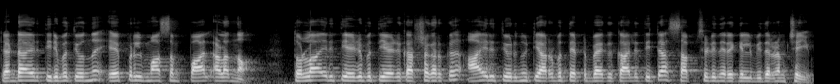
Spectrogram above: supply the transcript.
രണ്ടായിരത്തി ഇരുപത്തിയൊന്ന് ഏപ്രിൽ മാസം പാൽ അളന്ന തൊള്ളായിരത്തി എഴുപത്തിയേഴ് കർഷകർക്ക് ആയിരത്തി ഒരുന്നൂറ്റി അറുപത്തെട്ട് ബാഗ് കാലിത്തീറ്റ സബ്സിഡി നിരക്കിൽ വിതരണം ചെയ്യും.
